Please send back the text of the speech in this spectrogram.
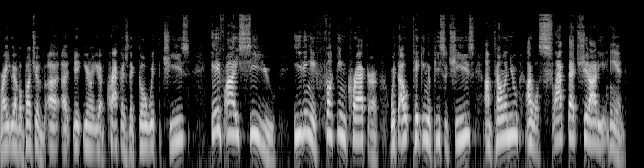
right? You have a bunch of, uh, uh you know, you have crackers that go with the cheese if I see you eating a fucking cracker without taking a piece of cheese, I'm telling you, I will slap that shit out of your hand.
